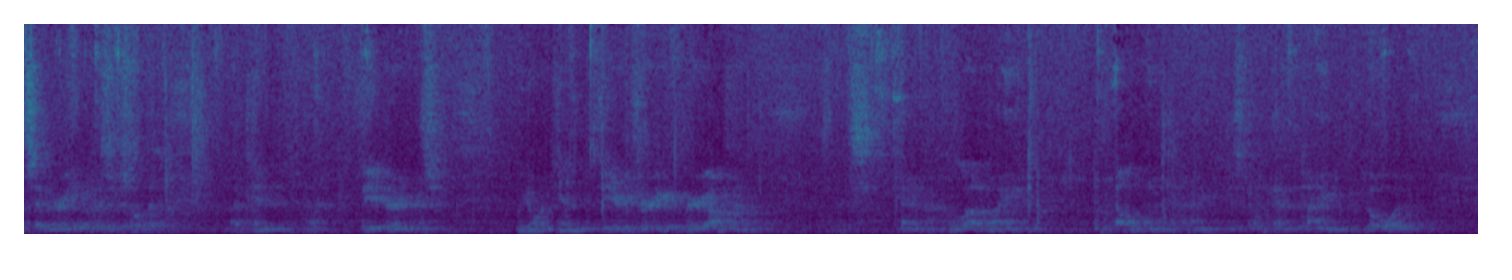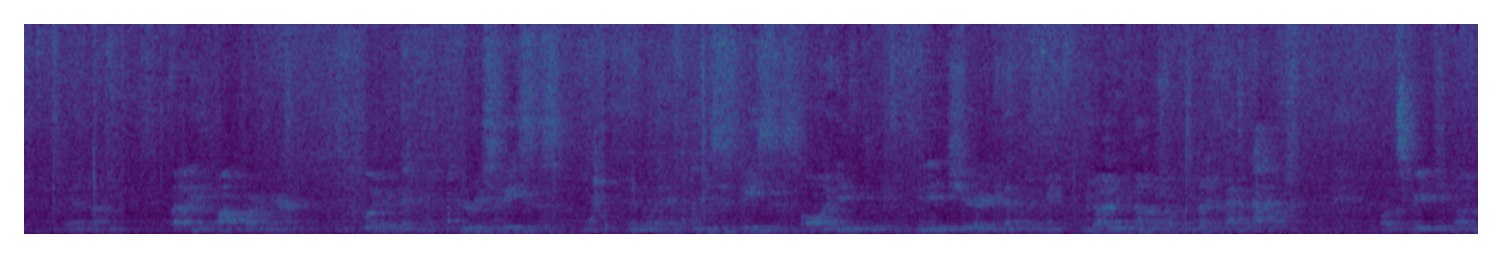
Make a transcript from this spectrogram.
seven or eight of us or so that attend uh, theater, and we don't attend theaters very, very often. It's kind of a lot of my element. I just don't have the time to go, and, and um, I like the popcorn here. Good. The Reese's Pieces. And when, Reese's Pieces. oh, I didn't, you didn't share any of that with me. Not even optional. Well, it's great to um,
